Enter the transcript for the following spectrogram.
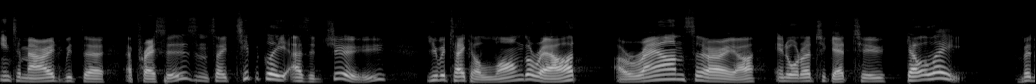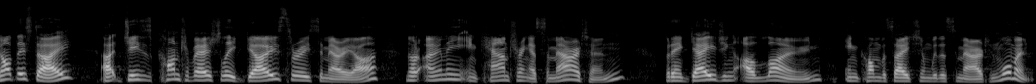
intermarried with the oppressors. And so, typically, as a Jew, you would take a longer route around Samaria in order to get to Galilee. But not this day. Uh, Jesus controversially goes through Samaria, not only encountering a Samaritan, but engaging alone in conversation with a Samaritan woman.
